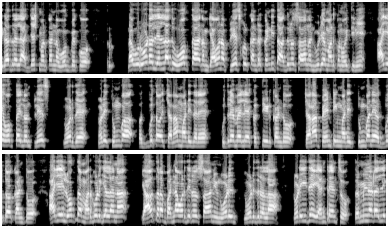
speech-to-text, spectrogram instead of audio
ಇರೋದ್ರಲ್ಲೇ ಅಡ್ಜಸ್ಟ್ ಮಾಡ್ಕೊಂಡು ನಾವು ಹೋಗ್ಬೇಕು. ನಾವು ರೋಡಲ್ಲಿ ಎಲ್ಲಾದ್ರೂ ಹೋಗ್ತಾ, ನಮ್ಗೆ ಯಾವನ ಪ್ಲೇಸ್ಗಳು ಕಂಡ್ರೆ ಖಂಡಿತ ಅದನ್ನು ಸಹ ನಾನು ವಿಡಿಯೋ ಮಾಡ್ಕೊಂಡು ಹೋಗ್ತೀನಿ. ಹಾಗೆ ಹೋಗ್ತಾ ಇಲ್ಲೊಂದು ಪ್ಲೇಸ್ ನೋಡಿದೆ. ನೋಡಿ, ತುಂಬಾ ಅದ್ಭುತವಾಗಿ ಚೆನ್ನಾಗಿ ಮಾಡಿದ್ದಾರೆ. ಕುದುರೆ ಮೇಲೆ ಕತ್ತಿ ಹಿಡ್ಕೊಂಡು ಚೆನ್ನಾಗಿ ಪೇಂಟಿಂಗ್ ಮಾಡಿ ತುಂಬಾನೇ ಅದ್ಭುತವಾಗಿ ಕಾಣ್ತು. ಹಾಗೆ ಇಲ್ಲಿ ಹೋಗ್ತಾ ಮರಗಳಿಗೆಲ್ಲನ ಯಾವ ತರ ಬಣ್ಣ ಹೊಡೆದಿರೋ ಸಹ ನೀವು ನೋಡಿ, ನೋಡಿದ್ರಲ್ಲ. ನೋಡಿ, ಇದೇ ಎಂಟ್ರೆನ್ಸು ತಮಿಳ್ನಾಡಲ್ಲಿ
